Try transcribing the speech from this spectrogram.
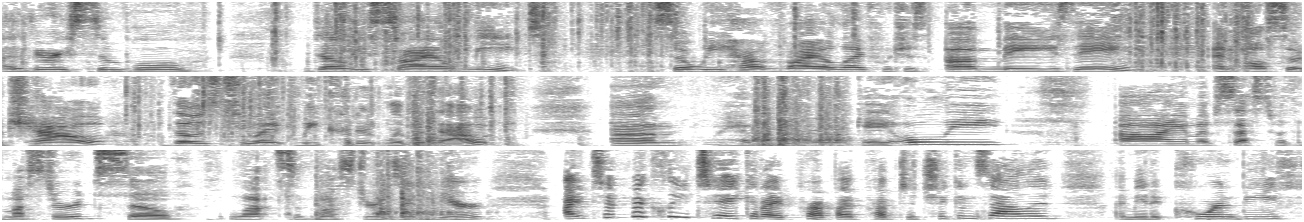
a very simple deli style meat. So we have Violife, which is amazing, and also Chao. Those two I, we couldn't live without. Um, we have garlic aioli. I am obsessed with mustard, so lots of mustards in here. I typically take and I prep. I prepped a chicken salad. I made a corned beef.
